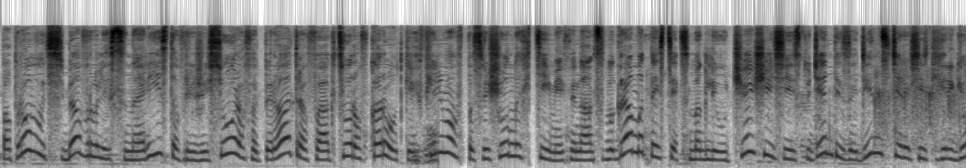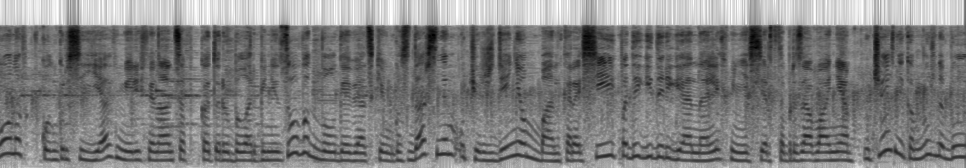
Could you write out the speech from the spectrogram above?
Попробовать себя в роли сценаристов, режиссеров, операторов и актеров коротких фильмов, посвященных теме финансовой грамотности, смогли учащиеся и студенты из 11 российских регионов в конкурсе «Я в мире финансов», который был организован Волговятским государственным учреждением Банка России под эгидой региональных министерств образования. Участникам нужно было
